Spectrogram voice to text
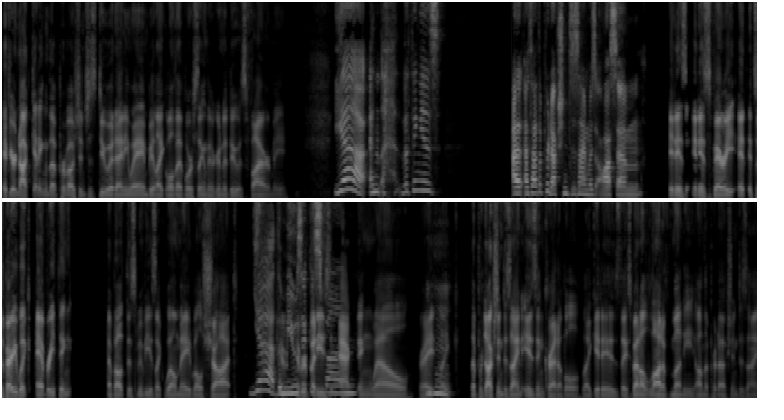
if you're not getting the promotion, just do it anyway and be like, well, the worst thing they're going to do is fire me. Yeah, and the thing is, I, I thought the production design was awesome. It is, it is very, it, it's a very like everything about this movie is like well made, well shot. Yeah, the music Everybody's acting well, right? Mhm. Like the production design is incredible. Like it is. They spent a lot of money on the production design.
